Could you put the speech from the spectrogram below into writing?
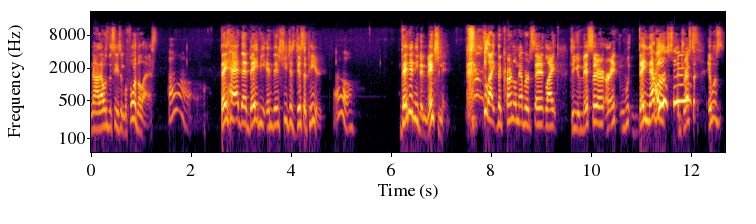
No, that was the season before the last. Oh. They had that baby and then she just disappeared. Oh. they didn't even mention it. like the colonel never said like, "Do you miss her?" Or it, they never addressed it. It was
